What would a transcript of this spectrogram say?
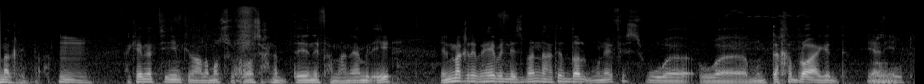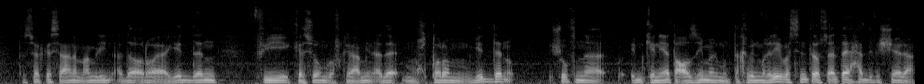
المغرب بقى. حكينا كتير يمكن على مصر خلاص إحنا ابتدينا نفهم هنعمل إيه. المغرب هي بالنسبة لنا هتفضل منافس و... ومنتخب رائع جدا. يعني تصفيات كأس العالم عاملين أداء رائع جدا. في كأس الأمم الأفريقية عاملين أداء محترم جدا. شفنا إمكانيات عظيمة للمنتخب المغربي. بس أنت لو سألت أي حد في الشارع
